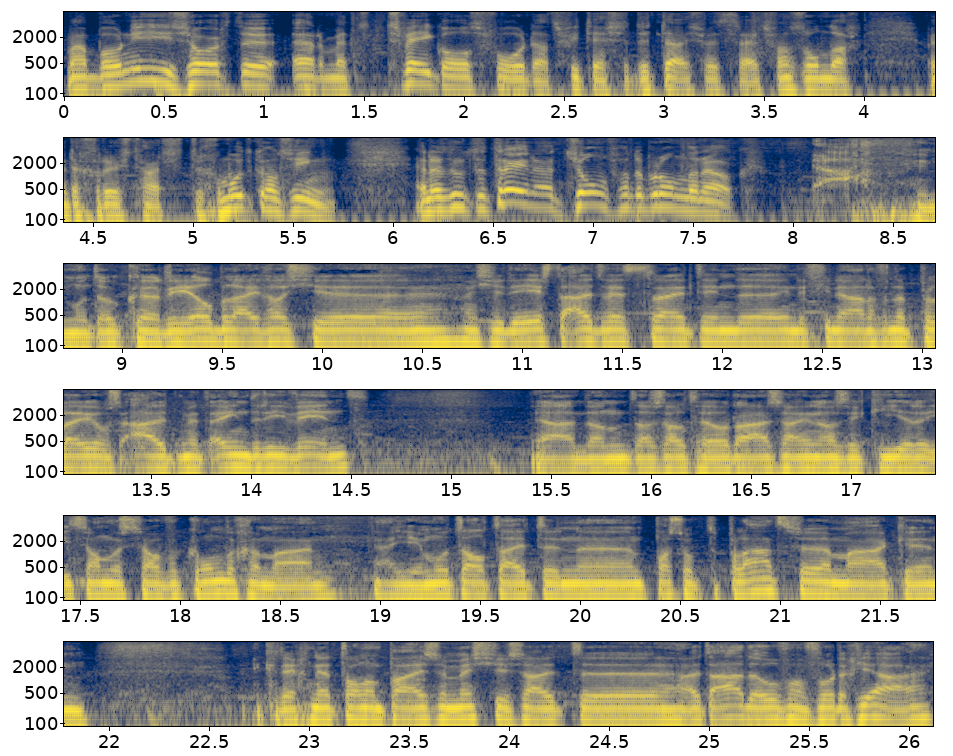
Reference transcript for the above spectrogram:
Maar Boni zorgde er met twee goals voor... dat Vitesse de thuiswedstrijd van zondag met een gerust hart tegemoet kan zien. En dat doet de trainer John van der Bron dan ook. Ja, je moet ook eh, reëel blijven als je, als je de eerste uitwedstrijd in de, in de finale van de play-offs uit met 1-3 wint. Ja, dan, dan zou het heel raar zijn als ik hier iets anders zou verkondigen. Maar ja, je moet altijd een, eh, pas op de plaats eh, maken. En ik kreeg net al een paar sms'jes uit, uh, uit ADO van vorig jaar.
